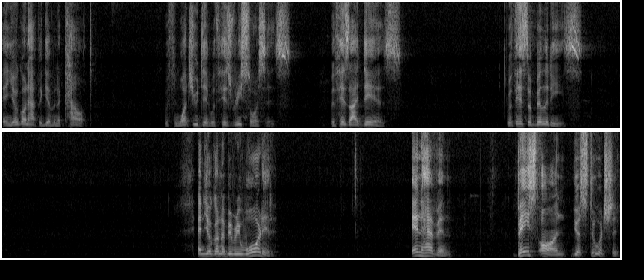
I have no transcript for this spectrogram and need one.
and you're going to have to give an account with what you did with His resources, with His ideas, with His abilities. And you're going to be rewarded in heaven based on your stewardship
